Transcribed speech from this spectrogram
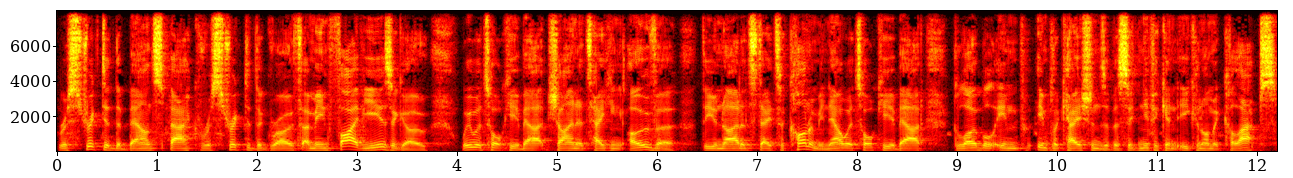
restricted the bounce back, restricted the growth. I mean, five years ago, we were talking about China taking over the United States economy. Now we're talking about global imp- implications of a significant economic collapse.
